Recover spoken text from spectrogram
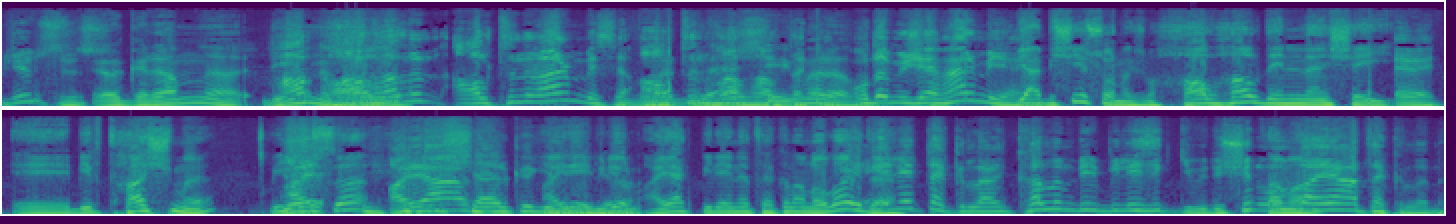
Biliyor musunuz? O gramla değil Hal, mi? hal halın altını var mı mesela? Vardır, Altın her hal hal şeyim var takan. O da mücevher mi yani? Ya bir şey sormak istiyorum. Hal hal denilen şey Evet. e, bir taş mı? Yoksa Ayağı, Bir şarkı gibi hayır biliyorum ayak bileğine takılan olay da. ele takılan kalın bir bilezik gibi düşün. Tamam. Onun ayağa takılanı.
